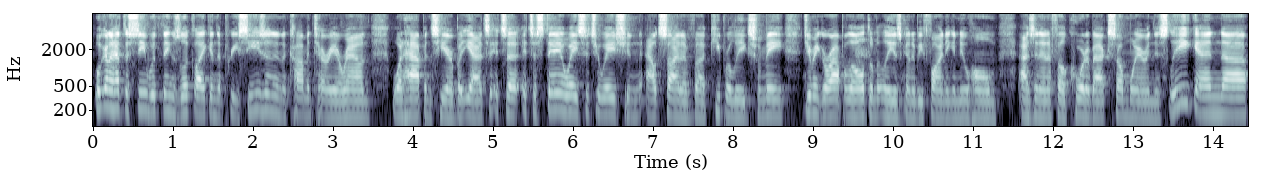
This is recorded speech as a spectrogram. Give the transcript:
we're going to have to see what things look like in the preseason and the commentary around what happens here. But yeah, it's it's a it's a stay away situation outside of uh, keeper leagues for me. Jimmy Garoppolo ultimately is going to be finding a new home as an NFL quarterback somewhere in this league. And uh,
